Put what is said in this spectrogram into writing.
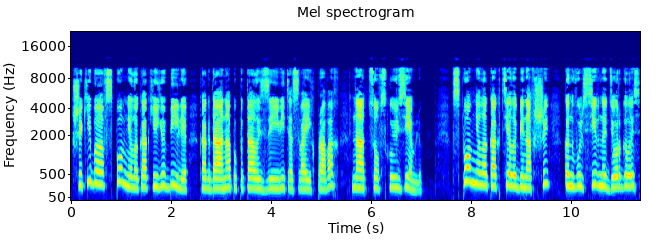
Шикиба вспомнила, как ее били, когда она попыталась заявить о своих правах на отцовскую землю. Вспомнила, как тело Бинавши конвульсивно дергалось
